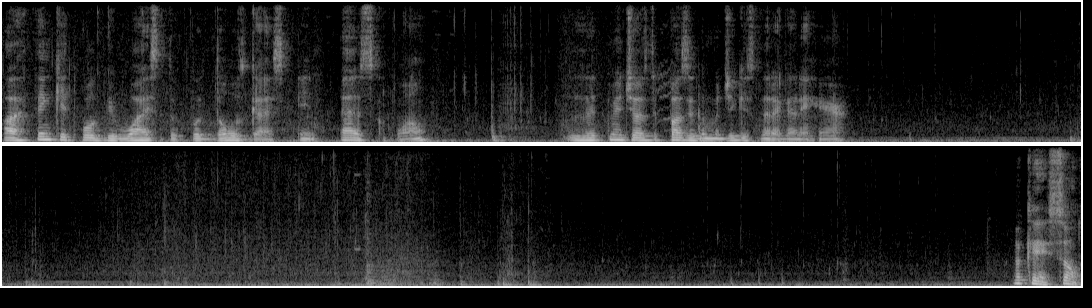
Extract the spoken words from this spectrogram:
I think it would be wise to put those guys in as well. Let me just deposit the majigis that I got in here. Okay, so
